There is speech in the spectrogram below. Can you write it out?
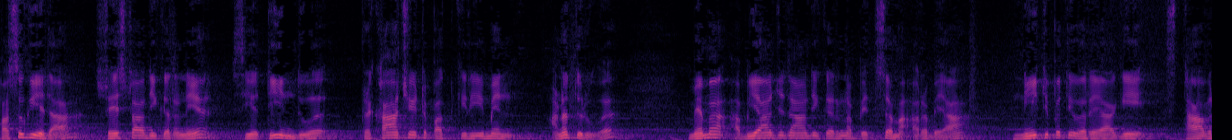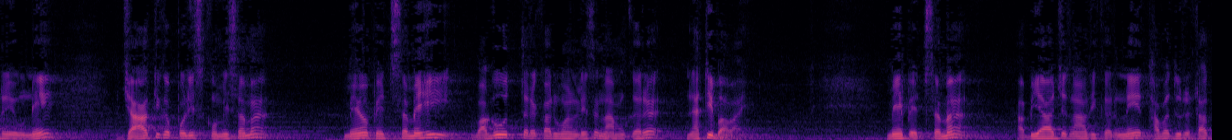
පසුගියදා ශ්‍රේෂ්ඨාධිකරණය සිය තීන්දුව ප්‍රකාශයට පත් කිරීමෙන් අනතුරුව මෙම අභ්‍යාජනාධිකරණ පෙත්සම අරබයා නීතිපතිවරයාගේ ස්ථාවරය වුණේ ජාතික පොලිස් කොමිසම මෙම පෙත්සමෙහි වග උත්තරකරුවන් ලෙස නම් කර නැති බවයි. මේ පෙත්සම අභ්‍යාජනාධිකරණයේ තවදුරටත්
